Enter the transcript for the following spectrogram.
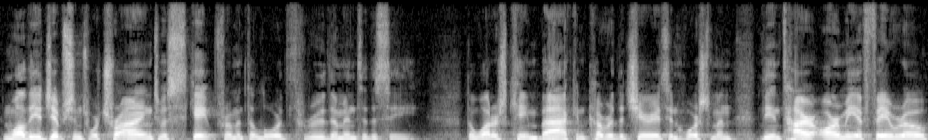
And while the Egyptians were trying to escape from it, the Lord threw them into the sea. The waters came back and covered the chariots and horsemen, the entire army of Pharaoh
